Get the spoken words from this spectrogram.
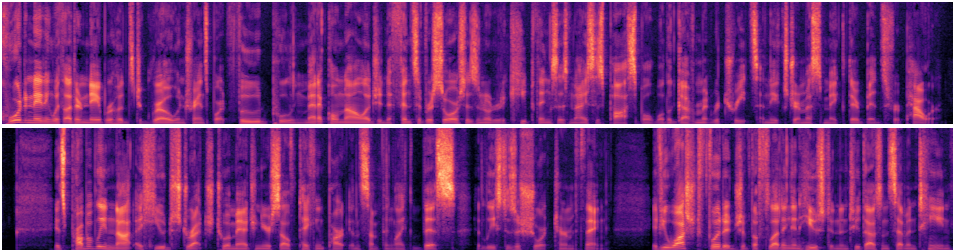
coordinating with other neighborhoods to grow and transport food, pooling medical knowledge and defensive resources in order to keep things as nice as possible while the government retreats and the extremists make their bids for power. It's probably not a huge stretch to imagine yourself taking part in something like this, at least as a short term thing. If you watched footage of the flooding in Houston in 2017,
